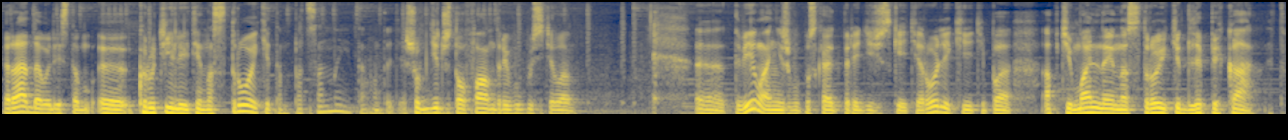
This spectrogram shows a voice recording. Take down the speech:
радовались, там, э, крутили эти настройки, там, пацаны, там, вот эти, чтобы Digital Foundry выпустила э, Твил, они же выпускают периодически эти ролики, типа оптимальные настройки для ПК. Это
